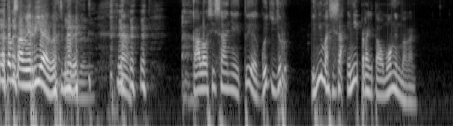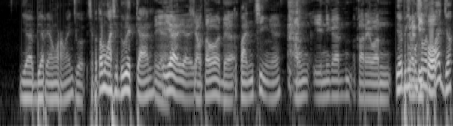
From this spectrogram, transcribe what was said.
atau ke Saweria loh sebenarnya. Nah, kalau sisanya itu ya gue jujur ini masih sa- ini pernah kita omongin bahkan. Ya biar yang orang lain juga siapa tahu mau ngasih duit kan. Iya, Iya, iya, iya. Siapa tahu ada Kepancing ya. ang- ini kan karyawan Ya bikin Kredivo. pajak.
